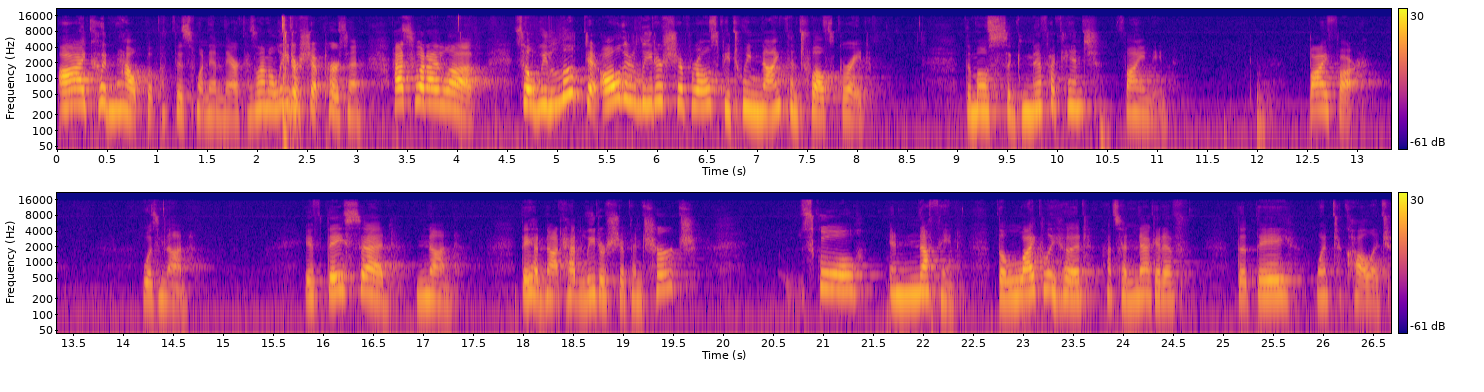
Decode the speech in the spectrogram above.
I couldn't help but put this one in there because I'm a leadership person. That's what I love. So we looked at all their leadership roles between 9th and 12th grade. The most significant finding, by far, was none. If they said none, they had not had leadership in church, school, in nothing, the likelihood, that's a negative, that they went to college.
